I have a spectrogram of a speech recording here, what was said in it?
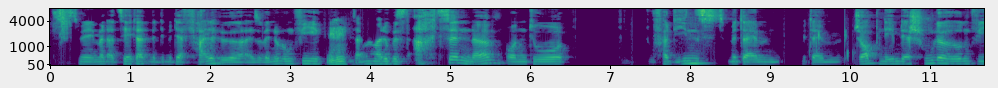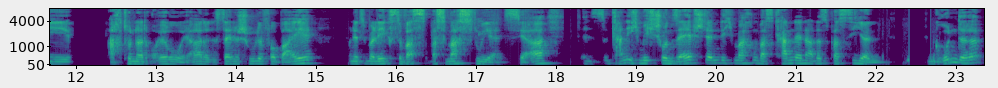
das mir jemand erzählt hat mit, mit der Fallhöhe. Also wenn du irgendwie, mhm. sagen wir mal, du bist 18 ne, und du, du verdienst mit deinem mit deinem Job neben der Schule irgendwie 800 Euro, ja, dann ist deine Schule vorbei und jetzt überlegst du, was, was machst du jetzt, ja? Kann ich mich schon selbstständig machen? Was kann denn alles passieren? Im Grunde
